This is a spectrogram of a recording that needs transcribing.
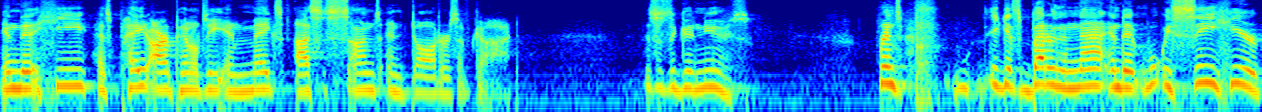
and that He has paid our penalty and makes us sons and daughters of God. This is the good news. Friends, it gets better than that, and that what we see here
